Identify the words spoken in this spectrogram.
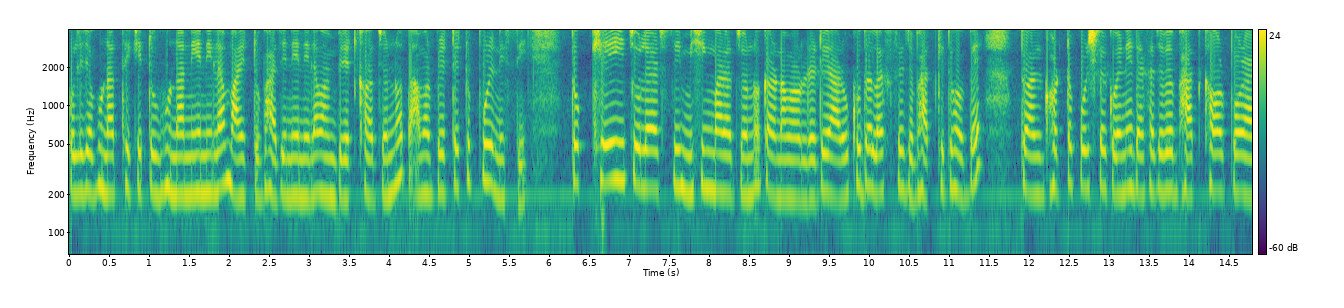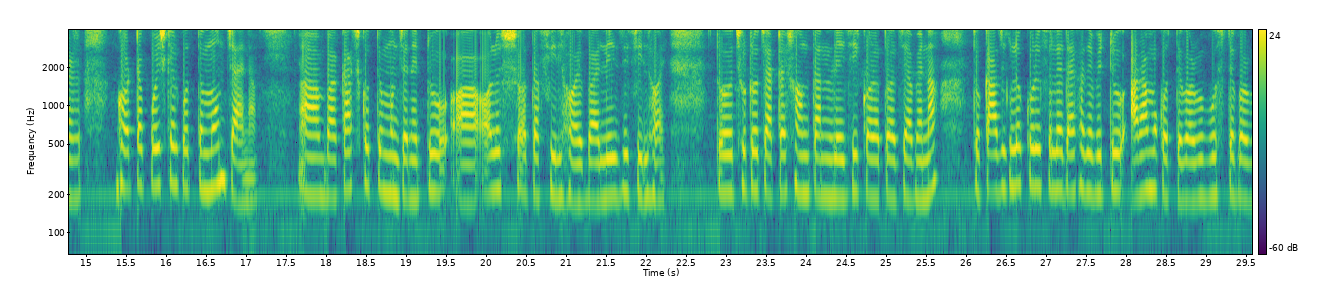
কলিজা ভুনার থেকে একটু ভুনা নিয়ে নিলাম আর একটু ভাজে নিয়ে নিলাম আমি ব্রেড খাওয়ার জন্য। তো আমার ব্রেডটা একটু পুড়ে নিচ্ছি তো খেয়েই চলে আসছি মিশিং মারার জন্য কারণ আমার অলরেডি আরও ক্ষুধা লাগছে যে ভাত খেতে হবে। তো আগে ঘরটা পরিষ্কার করে নিই, দেখা যাবে ভাত খাওয়ার পর আর ঘরটা পরিষ্কার করতে মন চায় না। বা কাজ করতে মন চায় না, একটু অলস্যতা ফিল হয় বা লেজি ফিল হয়। তো ছোট চারটা সন্তান লেজি করা তো আর যাবে না। তো কাজগুলো করে ফেলে দেখা যাবে একটু আরামও করতে পারব, বসতে পারব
